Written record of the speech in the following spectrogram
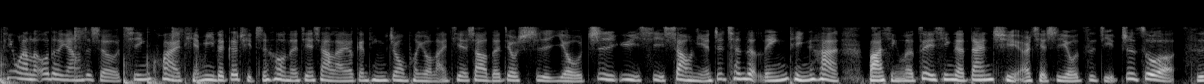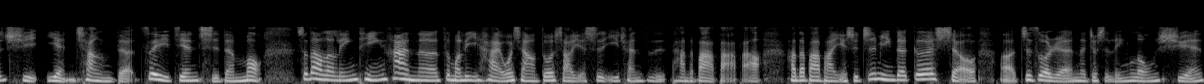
听完了欧德阳这首轻快甜蜜的歌曲之后呢，接下来要跟听众朋友来介绍的就是有治愈系少年之称的林廷汉发行了最新的单曲，而且是由自己制作、词曲、演唱的《最坚持的梦》。说到了林廷汉呢，这么厉害，我想多少也是遗传自他的爸爸吧。他的爸爸也是知名的歌手，呃，制作人那就是林隆璇，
